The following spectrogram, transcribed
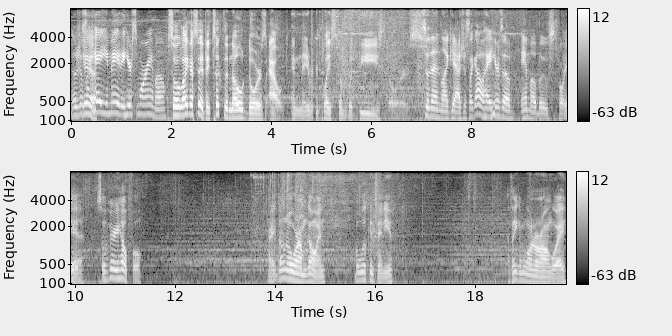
It was just Yeah. like, hey, you made it. Here's some more ammo. So, like I said, they took the no doors out and they replaced them with these doors. So then, like, yeah, it's just like, oh, hey, here's a ammo boost for Yeah, you. so very helpful. All right, don't know where I'm going, but we'll continue. I think I'm going the wrong way.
